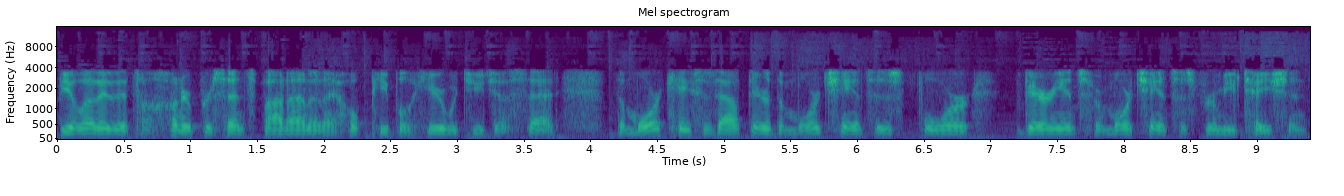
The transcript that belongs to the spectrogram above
Violetta, that's 100% spot on, and I hope people hear what you just said. The more cases out there, the more chances for variants, for more chances for mutations.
